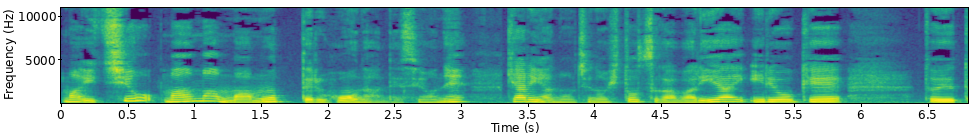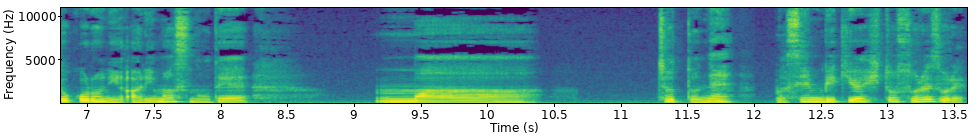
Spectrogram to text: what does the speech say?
まあ一応まあまあ守ってる方なんですよね。キャリアのうちの一つが割合医療系というところにありますので、まあ、ちょっとね、まあ、線引きは人それぞれ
